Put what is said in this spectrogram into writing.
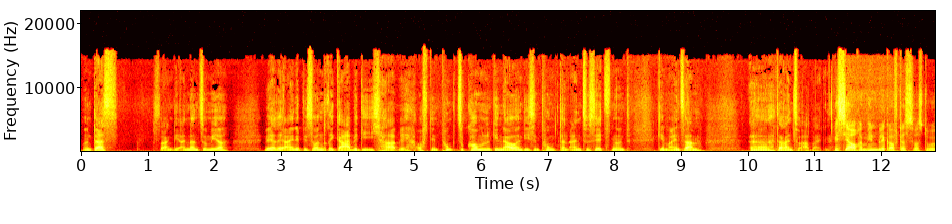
Und das, sagen die anderen zu mir, wäre eine besondere Gabe, die ich habe, auf den Punkt zu kommen und genau an diesem Punkt dann anzusetzen und gemeinsam äh, daran zu arbeiten. Ist ja auch im Hinblick auf das, was du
